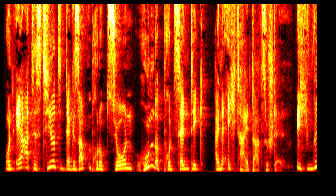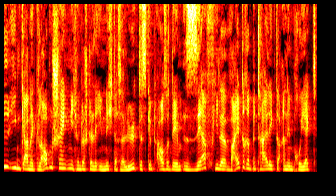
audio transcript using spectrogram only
Und er attestiert der gesamten Produktion hundertprozentig eine Echtheit darzustellen. Ich will ihm gerne Glauben schenken, ich unterstelle ihm nicht, dass er lügt. Es gibt außerdem sehr viele weitere Beteiligte an dem Projekt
